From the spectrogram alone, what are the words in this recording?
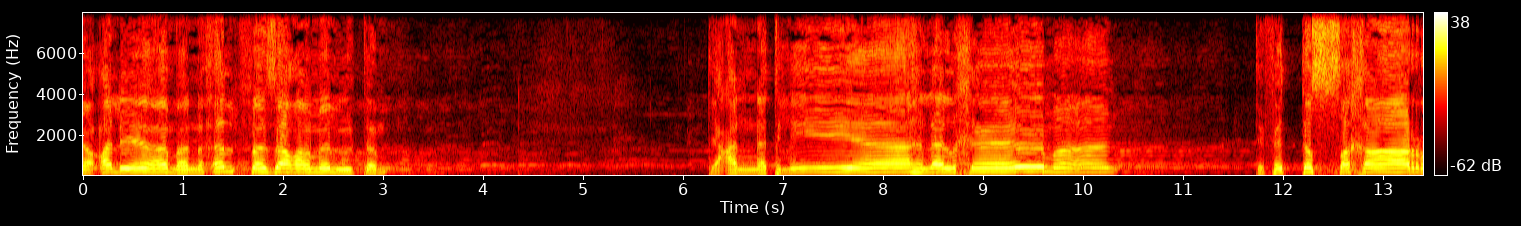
علي من هالفزع ملتم تعنت لي أهل الخيمة. تفت الصخر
